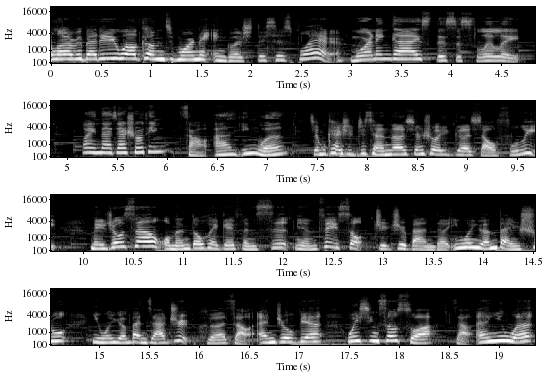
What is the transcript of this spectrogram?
Hello, everybody. Welcome to Morning English. This is Blair. Morning, guys. This is Lily. 欢迎大家收听早安英文节目。开始之前呢，先说一个小福利：每周三我们都会给粉丝免费送纸质版的英文原版书、英文原版杂志和早安周边。微信搜索“早安英文”，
